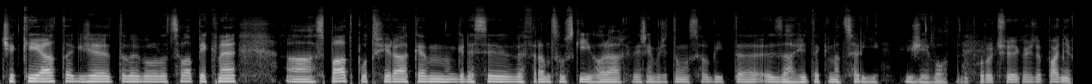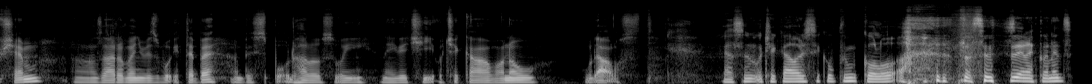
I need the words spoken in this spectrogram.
Čekia, takže to by bylo docela pěkné. A spát pod Širákem, kde si ve francouzských horách, věřím, že to musel být eh, zážitek na celý život. Doporučuji každopádně všem, a zároveň vyzvu i tebe, abys poodhalil svoji největší očekávanou událost. Já jsem očekával, že si koupím kolo a to jsem si nakonec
